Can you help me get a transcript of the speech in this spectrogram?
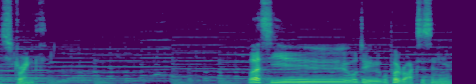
Strength. Let's use, we'll do, we'll put Roxas in here.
